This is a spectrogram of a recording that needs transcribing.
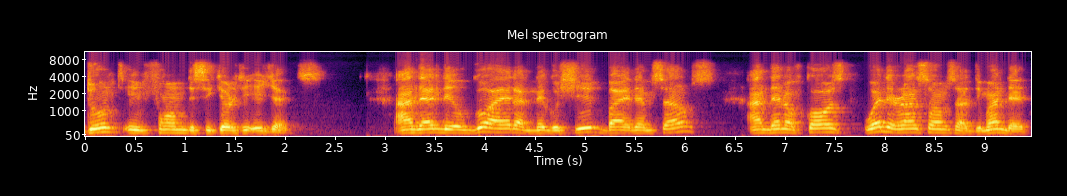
don't inform the security agents. And then they'll go ahead and negotiate by themselves. And then, of course, when the ransoms are demanded,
